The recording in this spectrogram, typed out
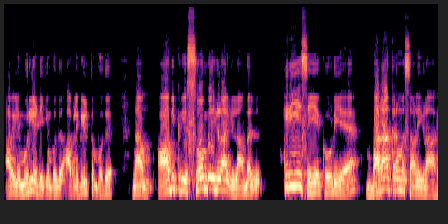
அவைகளை முறியடிக்கும் போது அவைகளை வீழ்த்தும் போது நாம் ஆவிக்குரிய சோம்பேறிகளாய் இல்லாமல் கிரியை செய்யக்கூடிய பராக்கிரமசாலிகளாக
